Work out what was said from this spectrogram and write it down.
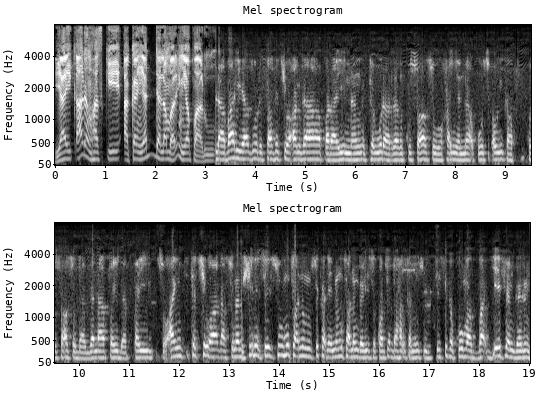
ya yi ƙarin haske akan yadda lamarin ya faru. Labari ya zo da safe cewa an ga barayin nan ta wuraren kusa so hanyar na ko su ƙauyuka kusa so da gana fai da fai so an ta cewa ga sunan shine sai su mutanen suka nemi mutanen gari su kwantar da hankalin su sai suka koma gefen garin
